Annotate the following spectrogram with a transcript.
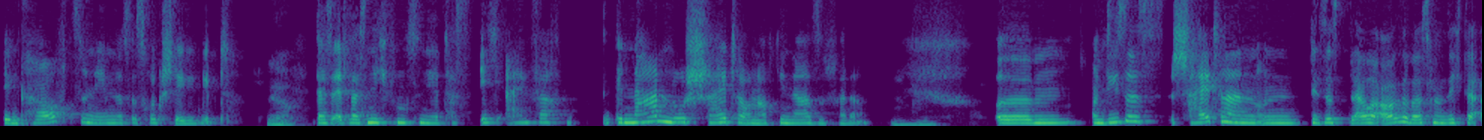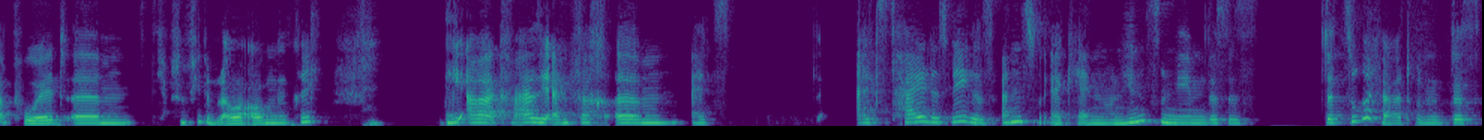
in Kauf zu nehmen, dass es Rückschläge gibt. Ja. Dass etwas nicht funktioniert, dass ich einfach gnadenlos scheitere und auf die Nase falle. Mhm. Ähm, und dieses Scheitern und dieses blaue Auge, was man sich da abholt, ähm, ich habe schon viele blaue Augen gekriegt, die aber quasi einfach ähm, als, als Teil des Weges anzuerkennen und hinzunehmen, dass es dazugehört und dass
